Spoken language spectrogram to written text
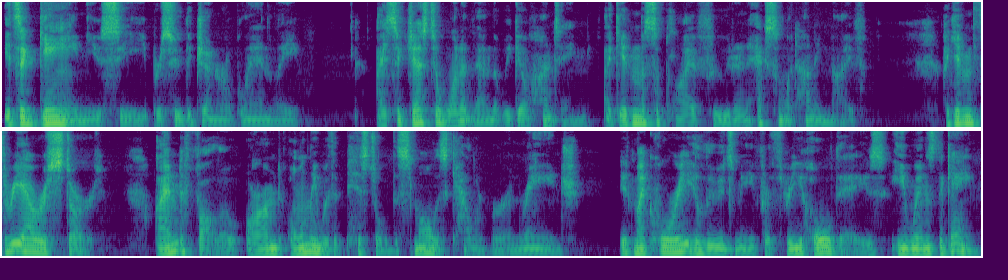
It's a game, you see, pursued the general blandly. I suggest to one of them that we go hunting. I give him a supply of food and an excellent hunting knife. I give him three hours' start. I am to follow, armed only with a pistol of the smallest caliber and range. If my quarry eludes me for three whole days, he wins the game.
